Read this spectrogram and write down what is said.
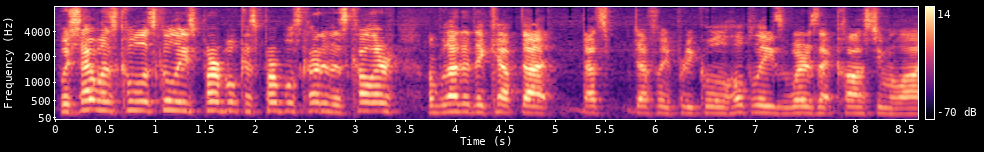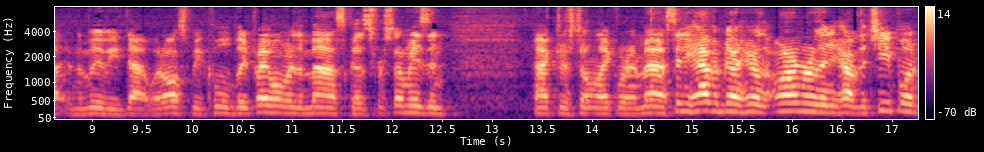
which that one's cool. It's cool that he's purple because purple's kind of his color. I'm glad that they kept that. That's definitely pretty cool. Hopefully he wears that costume a lot in the movie. That would also be cool, but he probably won't wear the mask because for some reason actors don't like wearing masks. Then you have him down here on the armor. Then you have the cheap one.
